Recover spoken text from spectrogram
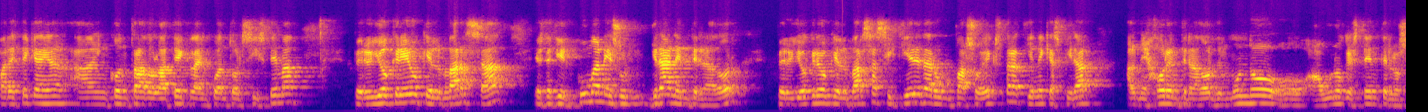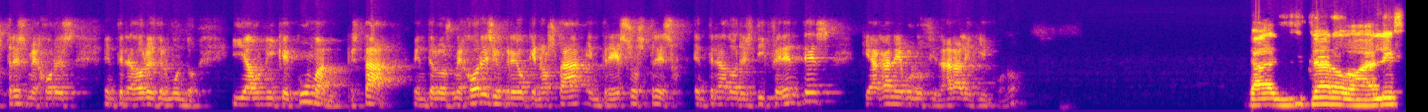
parece que ha, ha, encontrado la tecla en cuanto al sistema, pero yo creo que el Barça, es decir, Kuman es un gran entrenador, pero yo creo que el Barça, si quiere dar un paso extra, tiene que aspirar al mejor entrenador del mundo o a uno que esté entre los tres mejores entrenadores del mundo. Y aun y que Kuman está entre los mejores, yo creo que no está entre esos tres entrenadores diferentes que hagan evolucionar al equipo, ¿no? Ya, claro, Alex,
